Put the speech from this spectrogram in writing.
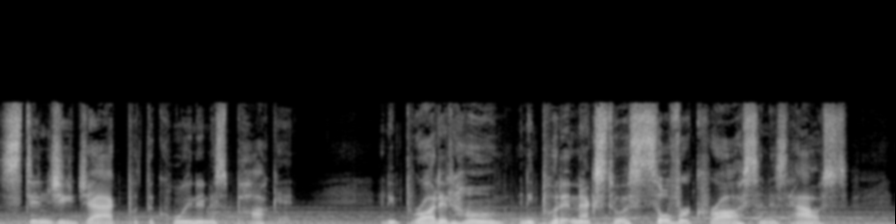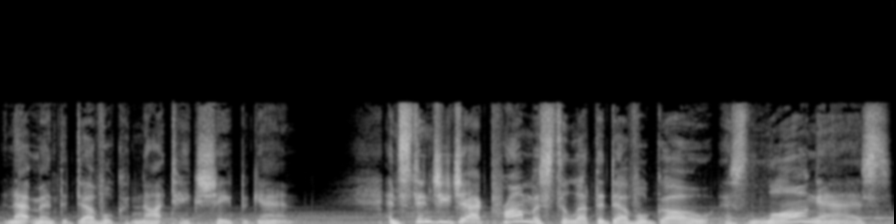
Stingy Jack put the coin in his pocket. And he brought it home and he put it next to a silver cross in his house. And that meant the devil could not take shape again. And Stingy Jack promised to let the devil go as long as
